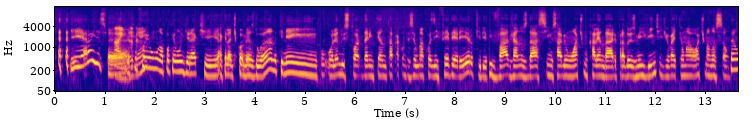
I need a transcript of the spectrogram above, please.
e era isso. É, acho que bem. foi uma Pokémon Direct, aquela de começo do ano, que nem olhando o histórico da Nintendo, tá pra acontecer alguma coisa em fevereiro, querido. E vá já nos dá, assim, sabe, um ótimo calendário pra 2020, a gente vai ter uma ótima noção. Então,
